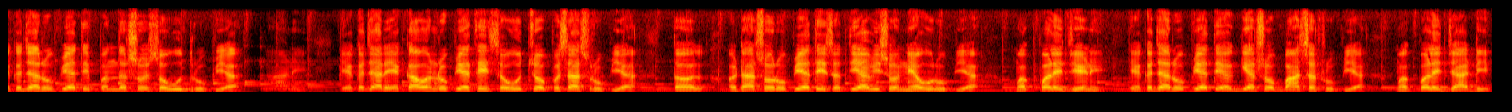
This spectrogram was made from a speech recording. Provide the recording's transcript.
એક હજાર રૂપિયાથી પંદરસો ચૌદ રૂપિયા. એક હજાર એકાવન રૂપિયાથી ચૌદસો પચાસ રૂપિયા, તલ અઢારસો રૂપિયાથી સત્યાવીસો નેવું રૂપિયા, મગફળી ઝીણી એક હજાર રૂપિયાથી અગિયારસો બાસઠ રૂપિયા, મગફળી જાડી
